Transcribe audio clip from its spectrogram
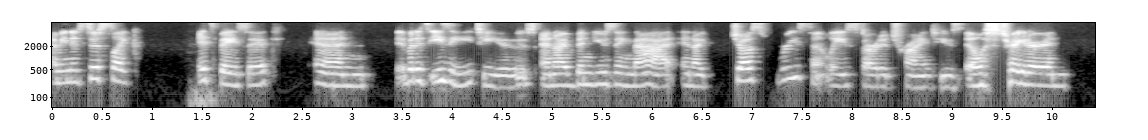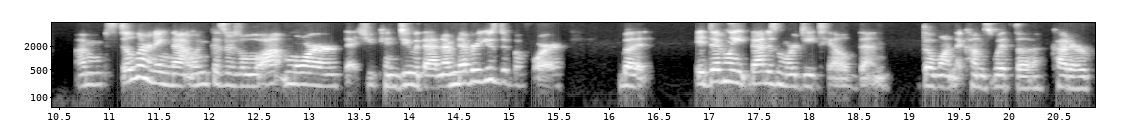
I mean, it's just like it's basic and but it's easy to use. And I've been using that. And I just recently started trying to use Illustrator and I'm still learning that one because there's a lot more that you can do with that. And I've never used it before, but it definitely, that is more detailed than the one that comes with the cutter.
